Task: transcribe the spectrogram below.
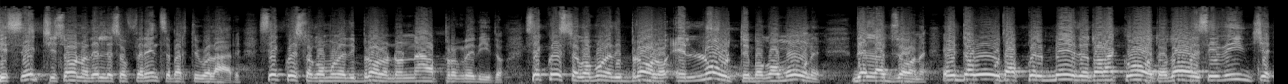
che se ci sono delle sofferenze particolari, se questo comune di Brolo non ha progredito, se questo comune di Brolo è l'ultimo comune della zona, è dovuto a quel metodo raccoto dove si vince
